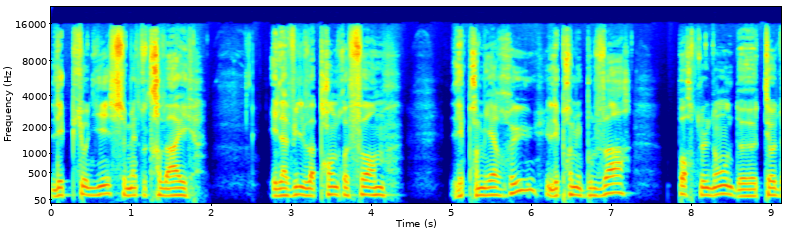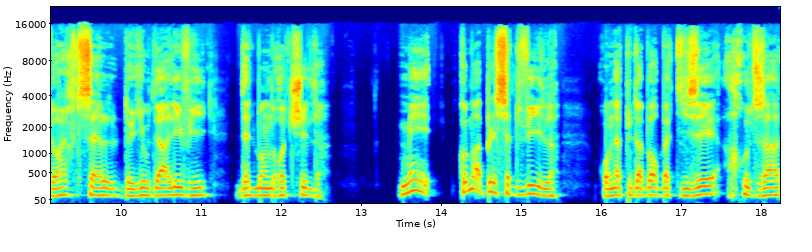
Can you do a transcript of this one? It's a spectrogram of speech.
les pionniers se mettent au travail et la ville va prendre forme. Les premières rues, les premiers boulevards portent le nom de Théodore Herzl, de Yehuda Levi, d'Edmond Rothschild. Mais Comment appeler cette ville qu'on a tout d'abord baptisée Aruzat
